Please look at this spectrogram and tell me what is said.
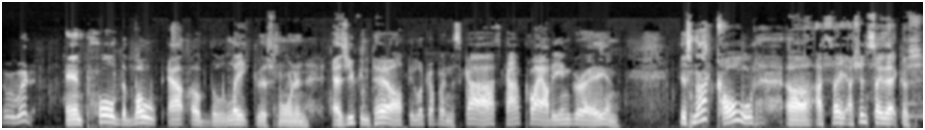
So we went and pulled the boat out of the lake this morning. As you can tell, if you look up in the sky, it's kind of cloudy and gray and it's not cold. Uh, I say, I shouldn't say that because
